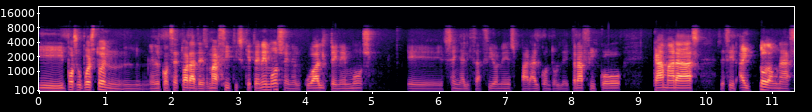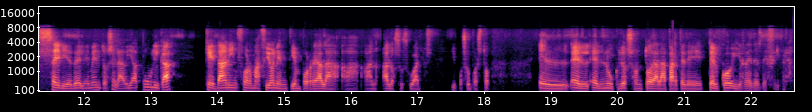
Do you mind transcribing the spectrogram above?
Y por supuesto en, el concepto ahora de Smart Cities que tenemos, en el cual tenemos eh, señalizaciones para el control de tráfico, cámaras, es decir, hay toda una serie de elementos en la vía pública que dan información en tiempo real a, los usuarios. Y por supuesto, el, núcleo son toda la parte de telco y redes de fibra.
